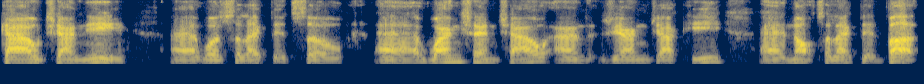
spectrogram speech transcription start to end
Gao Qiangyi, uh, was selected. So uh, Wang Shen Chao and Jiang Jiaqi uh, not selected. But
